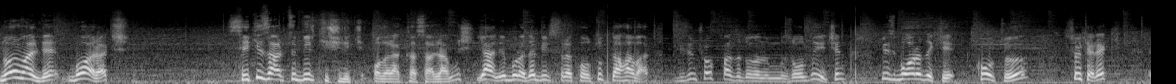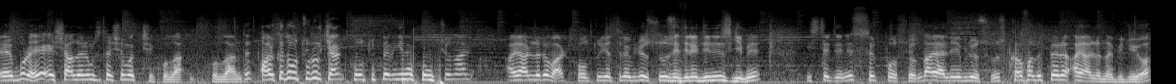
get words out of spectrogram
Normalde bu araç 8 artı 1 kişilik olarak tasarlanmış. Yani burada bir sıra koltuk daha var. Bizim çok fazla donanımımız olduğu için biz bu aradaki koltuğu sökerek e, buraya eşyalarımızı taşımak için kullan- kullandık. Arkada otururken koltukların yine fonksiyonel ayarları var. Koltuğu yatırabiliyorsunuz ve dilediğiniz gibi istediğiniz sırt pozisyonunda ayarlayabiliyorsunuz. Kafalıkları ayarlanabiliyor.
